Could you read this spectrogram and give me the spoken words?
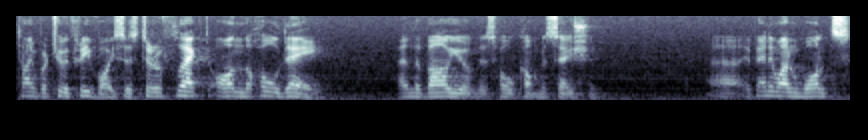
time for two or three voices to reflect on the whole day and the value of this whole conversation. Uh, if anyone wants,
